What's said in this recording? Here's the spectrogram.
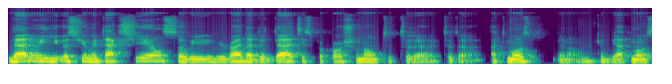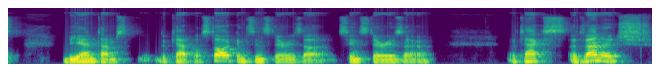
Then we assume a tax shield. So we, we write that the debt is proportional to, to the to the at most, you know, can be at most BN times the capital stock. And since there is a since there is a, a tax advantage,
